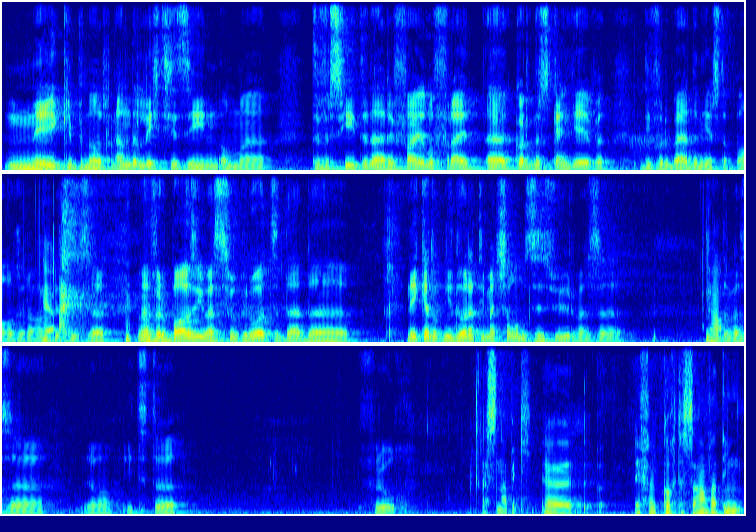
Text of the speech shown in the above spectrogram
nee, ik heb naar Anderlicht gezien om eh, te verschieten dat Rafael vrij eh, corners kan geven die voorbij de eerste paal geraken. Ja. Dus eh, mijn verbazing was zo groot dat... eh, Nee, ik had ook niet door dat die match al om 6 uur was. eh. Ja, Dat was eh, ja, iets te vroeg. dat snap ik. Even een korte samenvatting.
